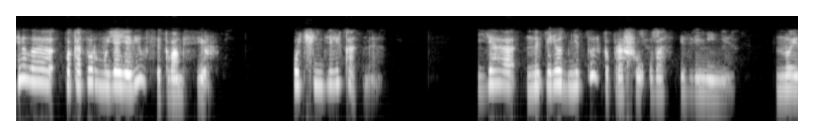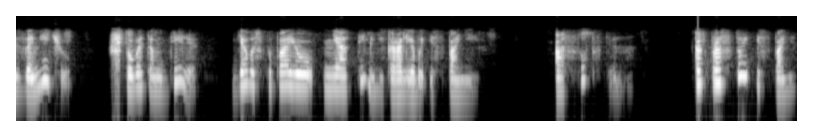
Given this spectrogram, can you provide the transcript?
Дело, по которому я явился к вам, сир, очень деликатное. Я наперед не только прошу у вас извинения, но и замечу, что в этом деле я выступаю не от имени королевы Испании, а собственно, как простой испанец.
